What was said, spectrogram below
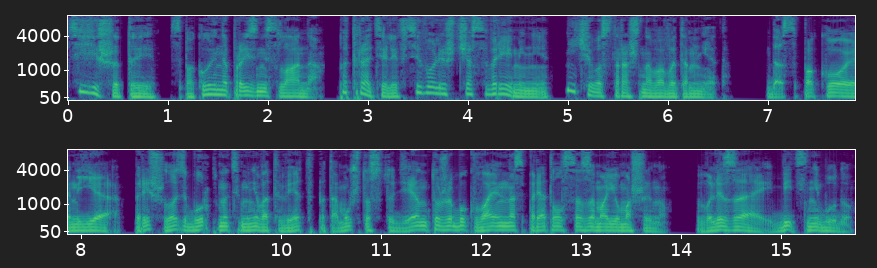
«Тише ты», — спокойно произнесла она. «Потратили всего лишь час времени. Ничего страшного в этом нет». «Да спокоен я!» Пришлось буркнуть мне в ответ, потому что студент уже буквально спрятался за мою машину. «Вылезай, бить не буду.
